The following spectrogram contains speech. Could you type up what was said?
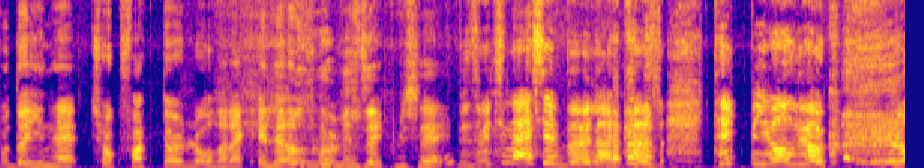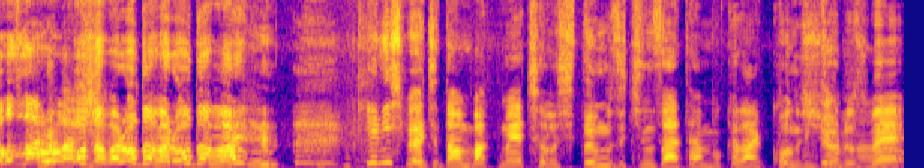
bu da yine çok faktörlü olarak ele alınabilecek bir şey. Bizim için her şey böyle arkadaşlar. Tek bir yol yok. Yollar var. O da var, o da var, o da var. Geniş bir açıdan bakmaya çalıştığımız için zaten bu kadar konuşuyoruz ve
